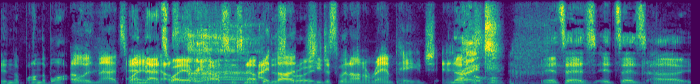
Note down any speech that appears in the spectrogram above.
in the on the block, oh, and that's why and every that's house why every house has now I been thought destroyed. she just went on a rampage. And no, Right. it says it says uh,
